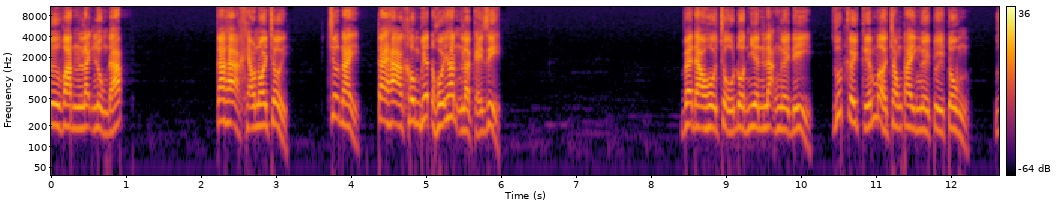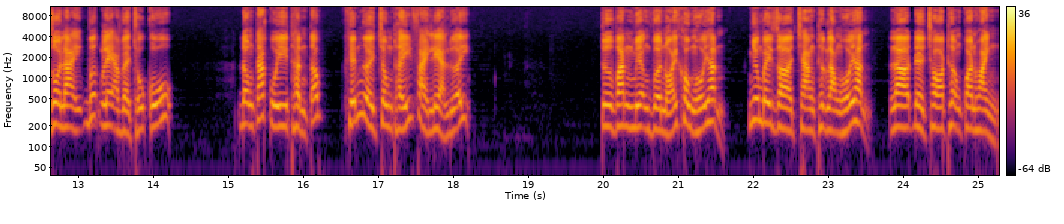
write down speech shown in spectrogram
Tư văn lạnh lùng đáp. Các hạ khéo nói chơi. Trước này, tại hạ không biết hối hận là cái gì. Vệ đào hộ chủ đột nhiên lặng người đi, rút cây kiếm ở trong tay người tùy tùng, rồi lại bước lẹ về chỗ cũ. Động tác của y thần tốc, khiến người trông thấy phải lẻ lưỡi. Từ văn miệng vừa nói không hối hận, nhưng bây giờ chàng thực lòng hối hận là để cho Thượng Quan Hoành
